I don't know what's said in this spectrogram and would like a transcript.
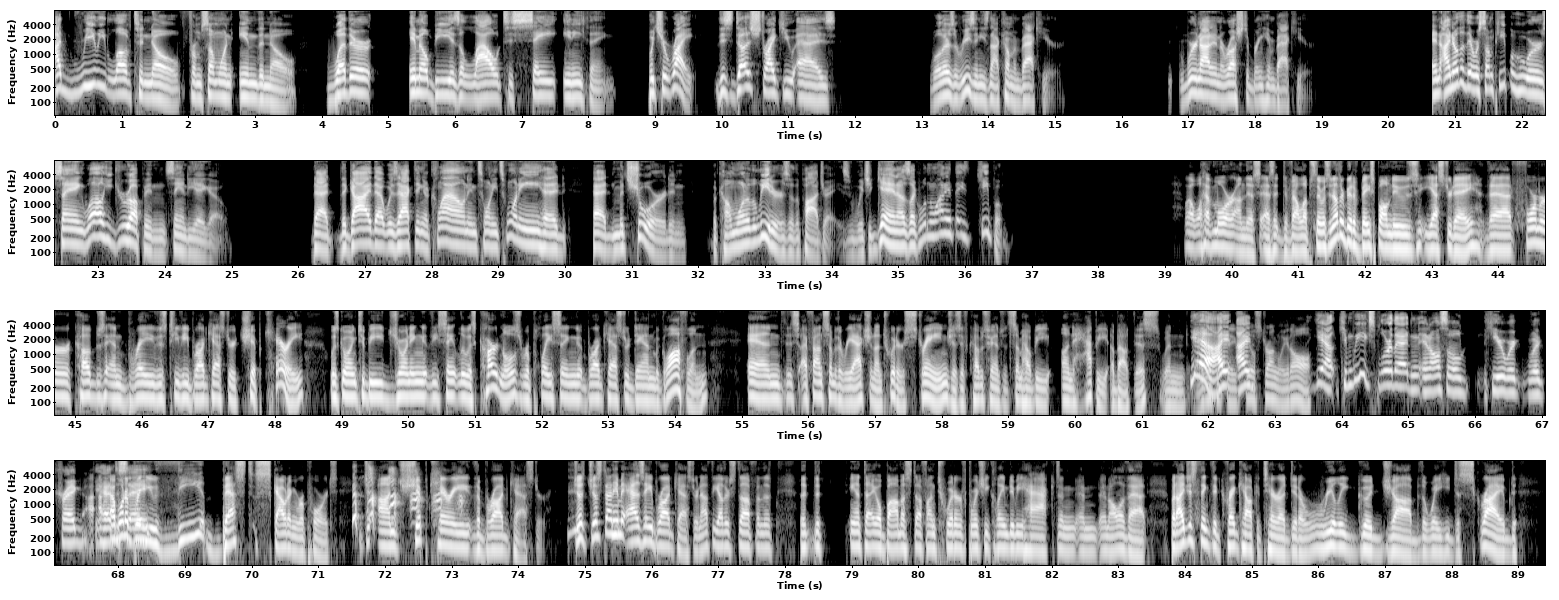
I'd really love to know from someone in the know whether MLB is allowed to say anything. But you're right. This does strike you as well, there's a reason he's not coming back here. We're not in a rush to bring him back here. And I know that there were some people who were saying, well, he grew up in San Diego. That the guy that was acting a clown in 2020 had had matured and become one of the leaders of the Padres, which again, I was like, well, then why didn't they keep him? Well, we'll have more on this as it develops. There was another bit of baseball news yesterday that former Cubs and Braves TV broadcaster Chip Caray was going to be joining the St. Louis Cardinals, replacing broadcaster Dan McLaughlin. And this, I found some of the reaction on Twitter strange, as if Cubs fans would somehow be unhappy about this. When yeah, I, I, I feel strongly at all. Yeah, can we explore that and, and also hear what, what Craig had I, I want to bring you the best scouting report on Chip Caray, the broadcaster. Just just on him as a broadcaster, not the other stuff and the the, the anti-Obama stuff on Twitter for which he claimed to be hacked and and and all of that. But I just think that Craig Calcaterra did a really good job the way he described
